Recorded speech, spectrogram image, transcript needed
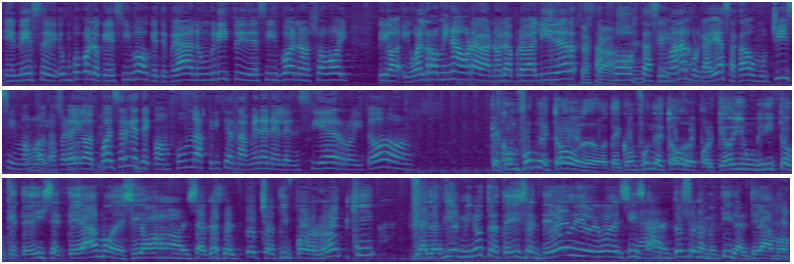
en ese, un poco lo que decís vos, que te pegaban un grito y decís, bueno, yo voy, digo, igual Romina ahora ganó la prueba líder, zafó esta semana porque había sacado muchísimos votos, pero digo. ¿puede ser que te confundas, Cristian, también en el encierro y todo? Te confunde todo, te confunde todo, porque hoy un grito que te dice te amo, decís, ay, sacás el pecho tipo Rocky, y a los 10 minutos te dicen te odio, y vos decís, ah, entonces era mentira el te amo.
